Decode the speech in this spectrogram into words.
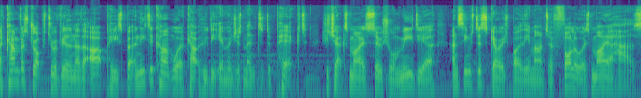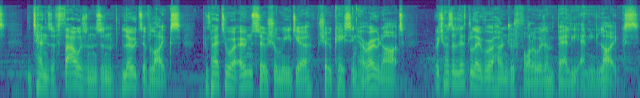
A canvas drops to reveal another art piece, but Anita can't work out who the image is meant to depict. She checks Maya's social media and seems discouraged by the amount of followers Maya has tens of thousands and loads of likes, compared to her own social media showcasing her own art, which has a little over 100 followers and barely any likes.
